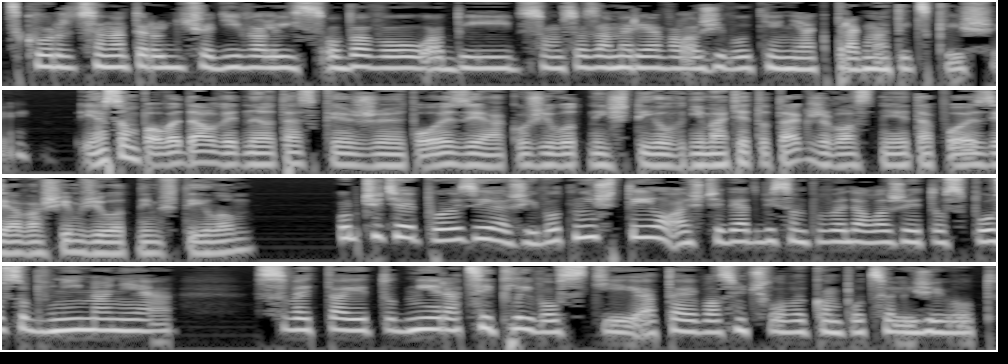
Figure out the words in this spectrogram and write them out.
skôr sa na to rodičia dívali s obavou, aby som sa zameriavala životne nejak pragmatickejšie. Ja som povedal v jednej otázke, že poézia ako životný štýl, vnímate to tak, že vlastne je tá poézia vašim životným štýlom? Určite je poézia životný štýl a ešte viac by som povedala, že je to spôsob vnímania sveta, je to miera citlivosti a tá je vlastne človekom po celý život.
